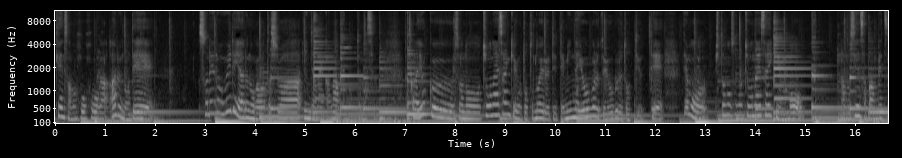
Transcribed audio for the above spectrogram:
検査の方法があるのでそれの上でやるのが私はいいんじゃないかなと思ってます。だからよくその腸内細菌を整えるって言ってみんなヨーグルトヨーグルトって言ってでも人のその腸内細菌もあの千差万別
